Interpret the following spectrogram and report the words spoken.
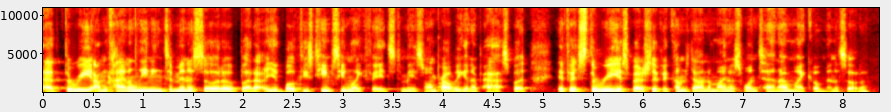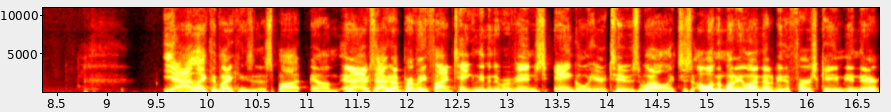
at three. I'm kind of leaning to Minnesota, but uh, you know, both these teams seem like fades to me, so I'm probably going to pass. But if it's three, especially if it comes down to minus one ten, I might go Minnesota. Yeah, I like the Vikings in this spot, um, and I, am perfectly fine taking them in the revenge angle here too, as well. Like just on the money line, that'll be the first game in there.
